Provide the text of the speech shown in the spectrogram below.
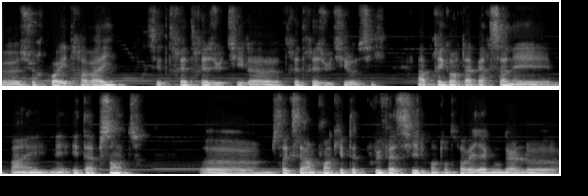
euh, sur quoi il travaille. C'est très très utile, euh, très très utile aussi. Après, quand la personne est, ben, est, absente, c'est vrai que c'est un point qui est peut-être plus facile quand on travaille à Google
